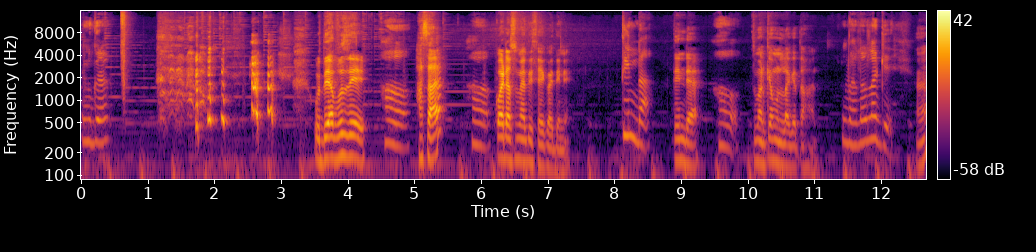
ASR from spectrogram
এগুলা উদয়া বুঝে? হ। হাসা কয়টা সময় দিছে কয়দিনে? তিনটা। তিনটা? হ তোমার কেমন লাগে তখন? ভালো লাগে। হ্যাঁ?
